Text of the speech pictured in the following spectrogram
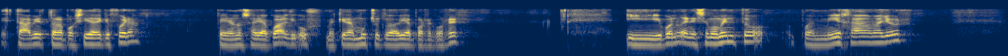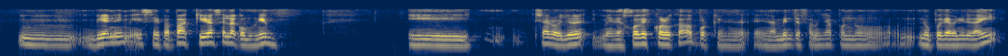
estaba abierto a la posibilidad de que fuera, pero no sabía cuál. Digo, uff, me queda mucho todavía por recorrer. Y bueno, en ese momento, pues mi hija mayor mmm, viene y me dice, papá, quiero hacer la comunión. Y claro, yo me dejó descolocado porque en el, en el ambiente familiar pues no, no, podía venir de ahí.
